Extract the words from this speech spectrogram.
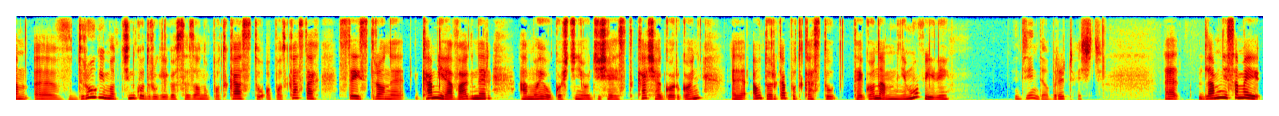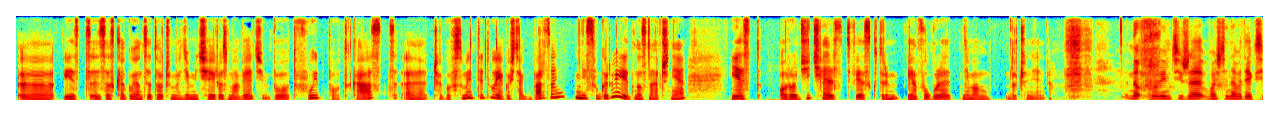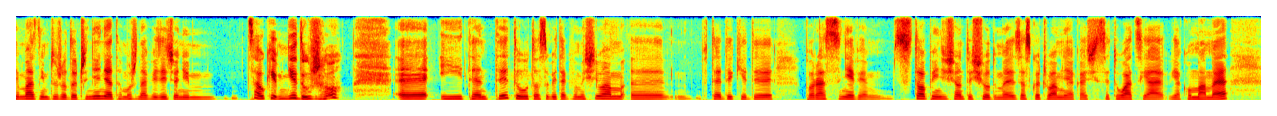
Witam e, w drugim odcinku drugiego sezonu podcastu o podcastach. Z tej strony Kamila Wagner, a moją gościnią dzisiaj jest Kasia Gorgoń, e, autorka podcastu Tego nam nie mówili. Dzień dobry, cześć. E, dla mnie samej jest zaskakujące to, o czym będziemy dzisiaj rozmawiać, bo twój podcast, czego w sumie tytuł jakoś tak bardzo nie sugeruje jednoznacznie, jest o rodzicielstwie, z którym ja w ogóle nie mam do czynienia. No, powiem ci, że właśnie nawet jak się ma z nim dużo do czynienia, to można wiedzieć o nim całkiem niedużo. E, I ten tytuł to sobie tak wymyśliłam e, wtedy, kiedy po raz, nie wiem, 157 zaskoczyła mnie jakaś sytuacja jako mamę,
